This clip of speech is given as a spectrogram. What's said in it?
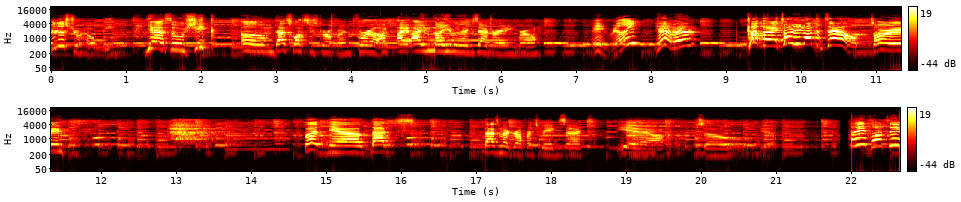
It is true, Helpy. Yeah, so Sheik, um, that's Foxy's girlfriend. For real, I'm, I, I'm not even exaggerating, bro. Wait, really? Yeah, man. Cut, man. I told you not to tell. Sorry. But yeah, that's that's my girlfriend to be exact. Yeah. So yeah. Hey, Foxy.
